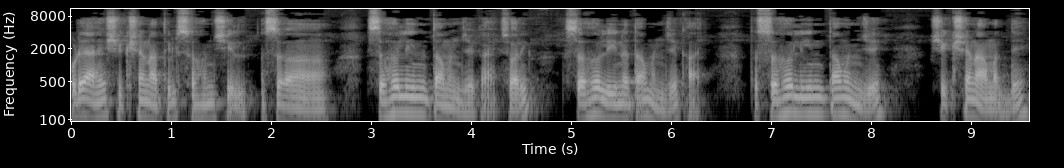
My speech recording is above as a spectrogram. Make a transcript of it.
पुढे आहे शिक्षणातील सहनशील स सहलीनता म्हणजे काय? सॉरी सहलीनता म्हणजे काय? तर सहलीनता म्हणजे शिक्षणामध्ये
